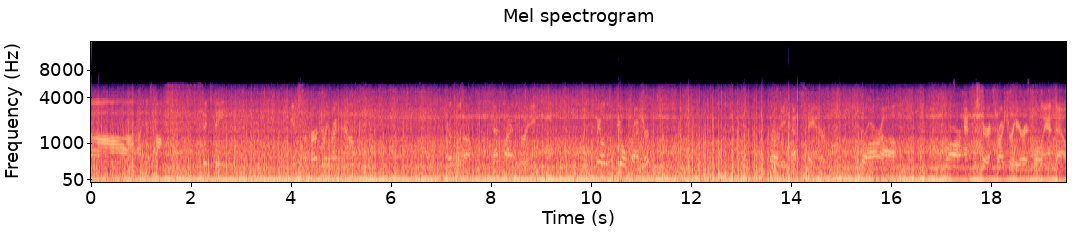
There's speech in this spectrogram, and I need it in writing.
uh, I guess about 16 inches of mercury right now. Just with a, that side of the green. Let's take a look at the fuel pressure. 30, that's standard for our, uh, for our atmospheric pressure here in Orlando.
